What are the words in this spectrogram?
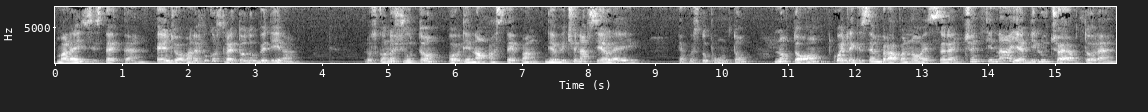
ma lei insistette e il giovane fu costretto ad obbedire. Lo sconosciuto ordinò a Stepan di avvicinarsi a lei e a questo punto notò quelle che sembravano essere centinaia di lucertole,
